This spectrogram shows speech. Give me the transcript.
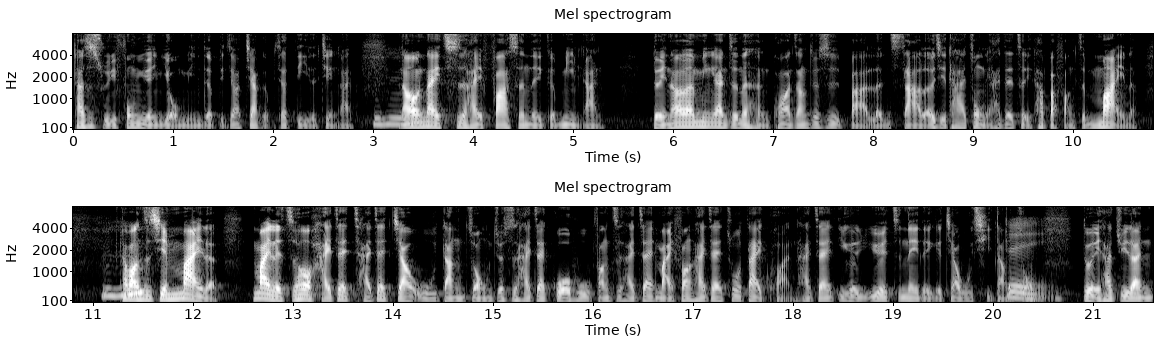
它是属于丰原有名的比较价格比较低的建案，嗯、然后那一次还发生了一个命案，对，然后那命案真的很夸张，就是把人杀了，而且他还重点还在这里，他把房子卖了，嗯、他房子先卖了，卖了之后还在还在交屋当中，就是还在过户，房子还在买方还在做贷款，还在一个月之内的一个交屋期当中，对，对他居然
